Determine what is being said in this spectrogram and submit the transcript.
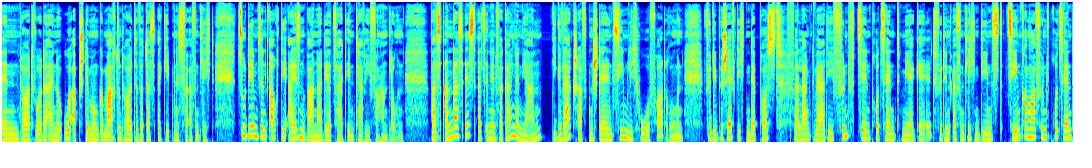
Denn dort wurde eine Urabstimmung gemacht und heute wird das Ergebnis veröffentlicht. Zudem sind auch die Eisenbahner derzeit in Tarifverhandlungen. Was anders ist als in den vergangenen Jahren, die Gewerkschaften stellen ziemlich hohe Forderungen. Für die Beschäftigten der Post verlangt Verdi 15 Prozent mehr Geld, für den öffentlichen Dienst 10,5 Prozent.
